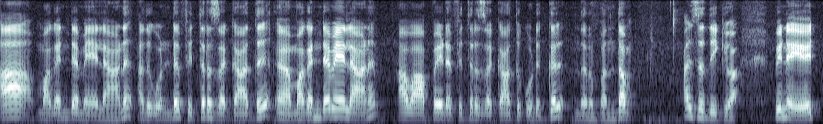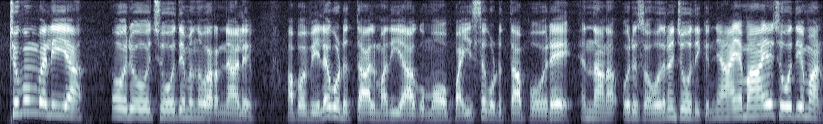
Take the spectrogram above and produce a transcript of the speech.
ആ മകന്റെ മേലാണ്. അതുകൊണ്ട് ഫിത്ര സക്കാത്ത് മകന്റെ മേലാണ് ആ വാപ്പയുടെ ഫിത്ര സക്കാത്ത് കൊടുക്കൽ നിർബന്ധം. അത് ശ്രദ്ധിക്കുക. പിന്നെ ഏറ്റവും വലിയ ഒരു ചോദ്യം എന്ന് പറഞ്ഞാൽ അപ്പോൾ വില കൊടുത്താൽ മതിയാകുമോ? പൈസ കൊടുത്താൽ പോരെ? എന്നാണ് ഒരു സഹോദരൻ ചോദിക്കുന്നത്. ന്യായമായ ചോദ്യമാണ്.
